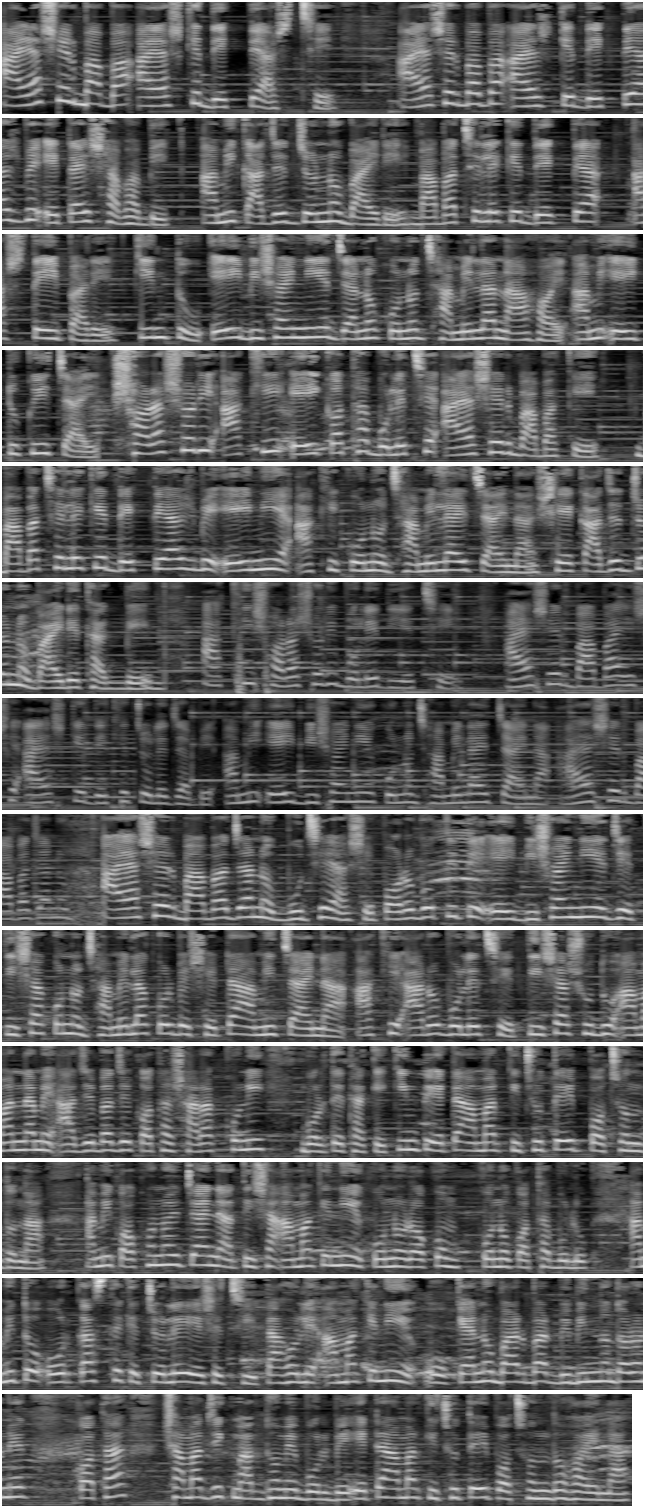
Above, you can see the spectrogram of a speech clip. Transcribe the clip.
আয়াসের বাবা আয়াসকে দেখতে আসছে। আয়াসের বাবা আয়াসকে দেখতে আসবে এটাই স্বাভাবিক। আমি কাজের জন্য বাইরে, বাবা ছেলেকে দেখতে আসতেই পারে। কিন্তু এই বিষয় নিয়ে যেন কোনো ঝামেলা না হয়, আমি এইটুকুই চাই। সরাসরি আখি এই কথা বলেছে আয়াসের বাবাকে। বাবা ছেলেকে দেখতে আসবে এই নিয়ে আখি কোনো ঝামেলাই চায় না, সে কাজের জন্য বাইরে থাকবে। আখি সরাসরি বলে দিয়েছে, আয়াসের বাবা এসে আয়াসকে দেখে চলে যাবে। আমি এই বিষয় নিয়ে কোনো ঝামেলায় চাই না। আয়াসের বাবা যেন আয়াসের বাবা যেন বুঝে আসে। পরবর্তীতে এই বিষয় নিয়ে যে তিশা কোনো ঝামেলা করবে সেটা আমি চাই না। আখি আরও বলেছে, তিশা শুধু আমার নামে আজে বাজে কথা সারাক্ষণই বলতে থাকে, কিন্তু এটা আমার কিছুতেই পছন্দ না। আমি কখনোই চাই না তিশা আমাকে নিয়ে কোনো রকম কোনো কথা বলুক। আমি তো ওর কাছ থেকে চলে এসেছি, তাহলে আমাকে নিয়ে ও কেন বারবার বিভিন্ন ধরনের কথা সামাজিক মাধ্যমে বলবে, এটা আমার কিছুতেই পছন্দ হয় না।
